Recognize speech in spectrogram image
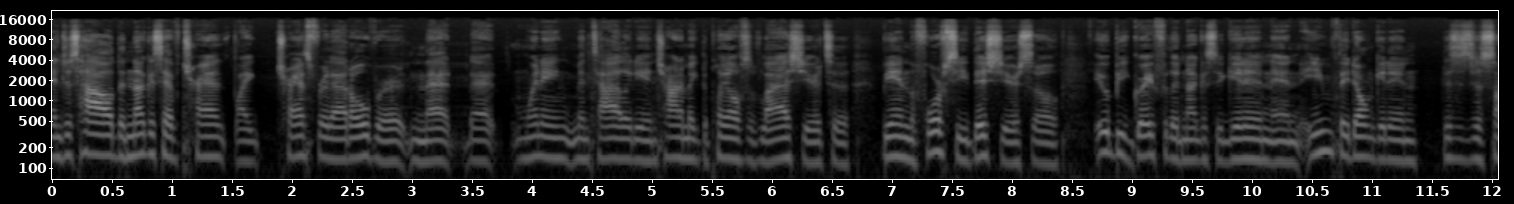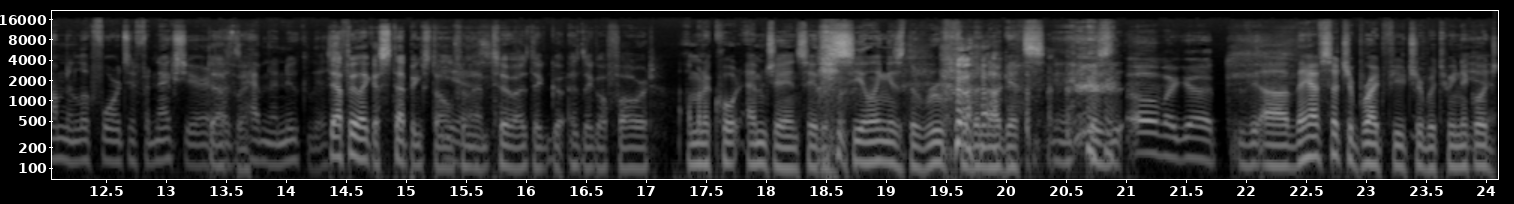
And just how the Nuggets have trans like transferred that over and that that winning mentality and trying to make the playoffs of last year to being the fourth seed this year. So it would be great for the Nuggets to get in, and even if they don't get in, this is just something to look forward to for next year, as Definitely. having the nucleus. definitely like a stepping stone for them too as they go as they go forward. I'm going to quote MJ and say the ceiling is the roof for the Nuggets because oh my god. uh, they have such a bright future between Nikola Yeah.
